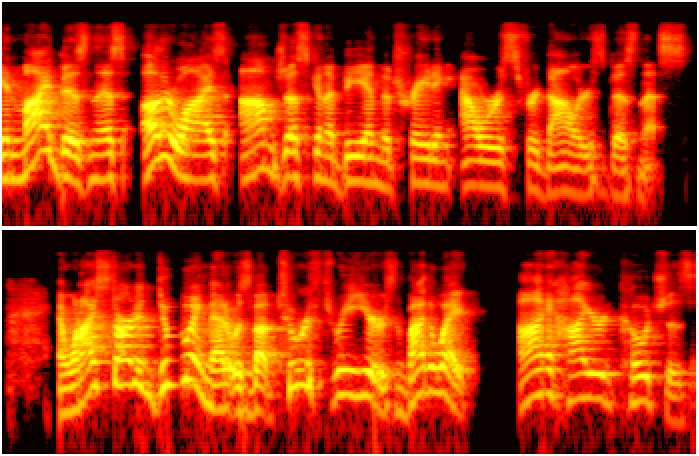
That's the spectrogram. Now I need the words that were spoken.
in my business. Otherwise i'm just going to be in the trading hours for dollars business. And when i started doing that it was about two or three years. And by the way i hired coaches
